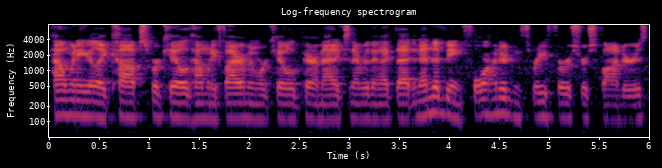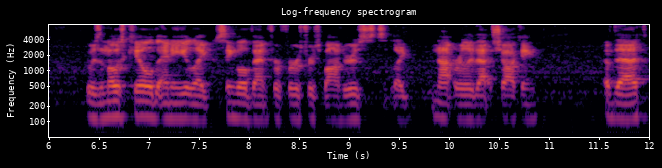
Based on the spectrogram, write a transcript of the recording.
how many like cops were killed, how many firemen were killed, paramedics, and everything like that. and ended up being 403 first responders. It was the most killed any like single event for first responders. It's, like not really that shocking of that.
